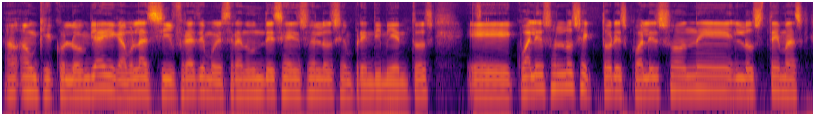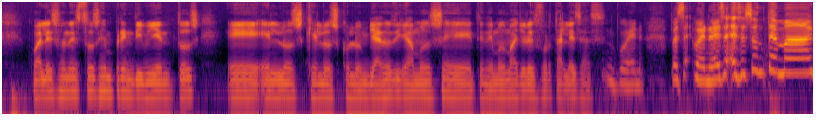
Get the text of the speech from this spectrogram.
Aunque Colombia, digamos, las cifras demuestran un descenso en los emprendimientos, eh, ¿cuáles son los sectores, cuáles son eh, los temas, cuáles son estos emprendimientos en los que los colombianos, digamos, tenemos mayores fortalezas? Bueno, pues bueno, ese, ese es un tema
